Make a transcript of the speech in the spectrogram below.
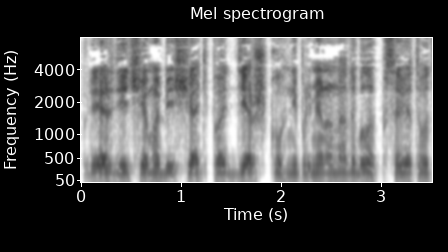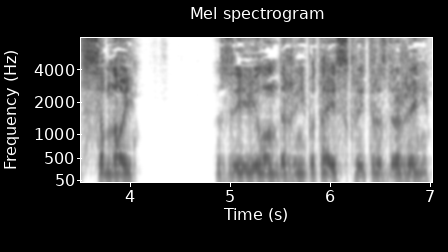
Прежде чем обещать поддержку, непременно надо было посоветоваться со мной, — заявил он, даже не пытаясь скрыть раздражение.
